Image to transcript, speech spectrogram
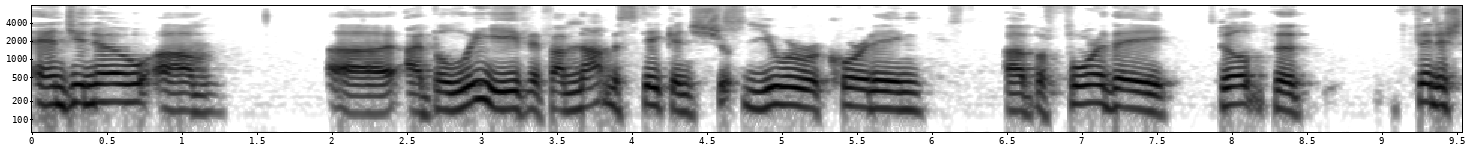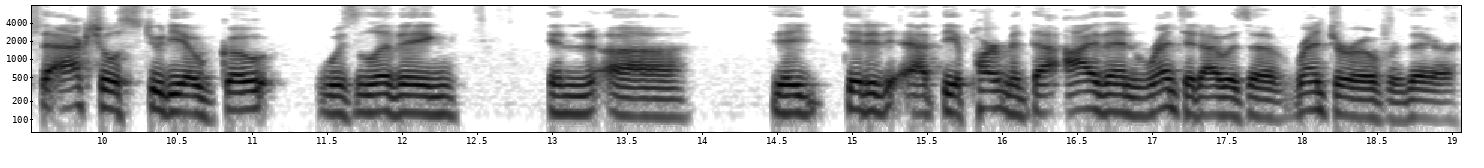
And you know, um, uh, I believe, if I'm not mistaken, sh- you were recording uh, before they built the finished the actual studio. Goat was living in. Uh, they did it at the apartment that I then rented. I was a renter over there.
